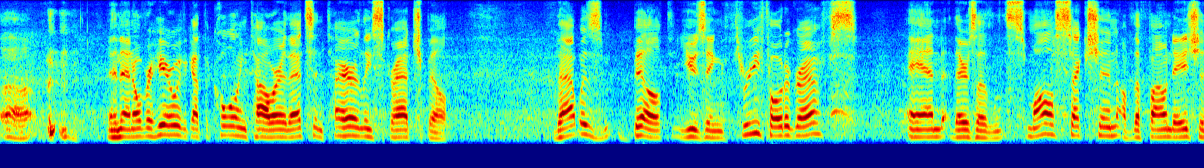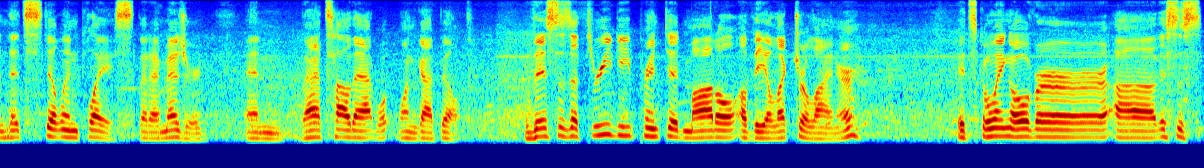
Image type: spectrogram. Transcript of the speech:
uh, and then over here we've got the coaling tower. That's entirely scratch built. That was built using three photographs, and there's a small section of the foundation that's still in place that I measured, and that's how that one got built. This is a 3D printed model of the electroliner. It's going over, uh, this is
